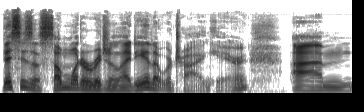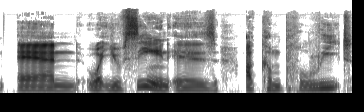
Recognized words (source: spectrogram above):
this is a somewhat original idea that we're trying here." Um, and what you've seen is a complete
